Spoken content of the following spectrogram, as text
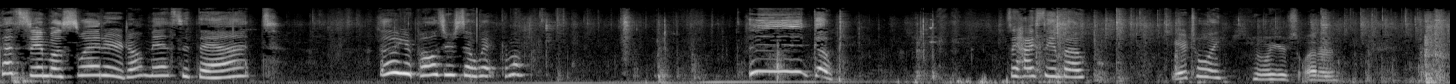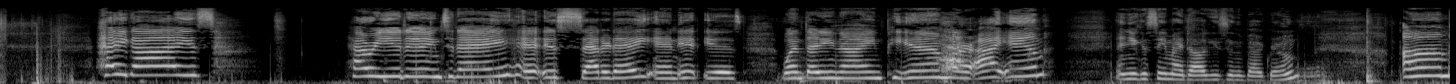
That's Sambo's sweater. Don't mess with that. Oh, your paws are so wet. Come on. Go. Say hi, Sambo. Your toy. Or your sweater. Hey, guys. How are you doing today? It is Saturday, and it is 1.39 p.m. where I am. And you can see my doggies in the background. Um,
